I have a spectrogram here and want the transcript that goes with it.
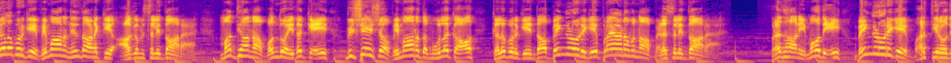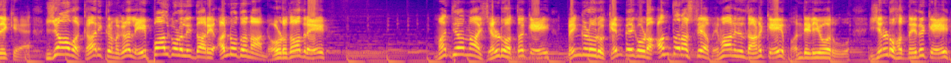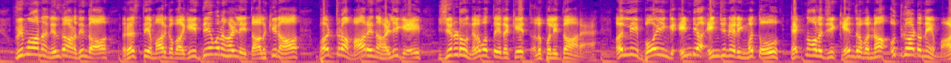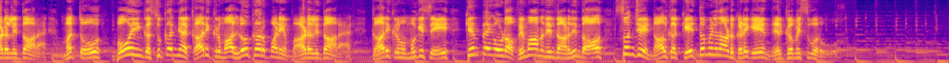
ಕಲಬುರಗಿ ವಿಮಾನ ನಿಲ್ದಾಣಕ್ಕೆ ಆಗಮಿಸಲಿದ್ದಾರೆ. ಮಧ್ಯಾಹ್ನ ಒಂದು ಐದಕ್ಕೆ ವಿಶೇಷ ವಿಮಾನದ ಮೂಲಕ ಕಲಬುರಗಿಯಿಂದ ಬೆಂಗಳೂರಿಗೆ ಪ್ರಯಾಣವನ್ನ ಬೆಳೆಸಲಿದ್ದಾರೆ. ಪ್ರಧಾನಿ ಮೋದಿ ಬೆಂಗಳೂರಿಗೆ ಬರ್ತಿರೋದಕ್ಕೆ ಯಾವ ಕಾರ್ಯಕ್ರಮಗಳಲ್ಲಿ ಪಾಲ್ಗೊಳ್ಳಲಿದ್ದಾರೆ ಅನ್ನೋದನ್ನ ನೋಡೋದಾದ್ರೆ ಮಧ್ಯಾಹ್ನ ಎರಡು ಹತ್ತಕ್ಕೆ ಬೆಂಗಳೂರು ಕೆಂಪೇಗೌಡ ಅಂತಾರಾಷ್ಟ್ರೀಯ ವಿಮಾನ ನಿಲ್ದಾಣಕ್ಕೆ ಬಂದಿಳಿಯುವರು. ಎರಡು ಹದಿನೈದಕ್ಕೆ ವಿಮಾನ ನಿಲ್ದಾಣದಿಂದ ರಸ್ತೆ ಮಾರ್ಗವಾಗಿ ದೇವನಹಳ್ಳಿ ತಾಲೂಕಿನ ಭಟ್ರ ಮಾರೇನಹಳ್ಳಿಗೆ ಎರಡು ನಲವತ್ತೈದಕ್ಕೆ ತಲುಪಲಿದ್ದಾರೆ. ಅಲ್ಲಿ ಬೋಯಿಂಗ್ ಇಂಡಿಯಾ ಇಂಜಿನಿಯರಿಂಗ್ ಮತ್ತು ಟೆಕ್ನಾಲಜಿ ಕೇಂದ್ರವನ್ನ ಉದ್ಘಾಟನೆ ಮಾಡಲಿದ್ದಾರೆ ಮತ್ತು ಬೋಯಿಂಗ್ ಸುಕನ್ಯಾ ಕಾರ್ಯಕ್ರಮ ಲೋಕಾರ್ಪಣೆ ಮಾಡಲಿದ್ದಾರೆ. ಕಾರ್ಯಕ್ರಮ ಮುಗಿಸಿ ಕೆಂಪೇಗೌಡ ವಿಮಾನ ನಿಲ್ದಾಣದಿಂದ ಸಂಜೆ ನಾಲ್ಕಕ್ಕೆ ತಮಿಳುನಾಡು ಕಡೆಗೆ ನಿರ್ಗಮಿಸುವರು.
